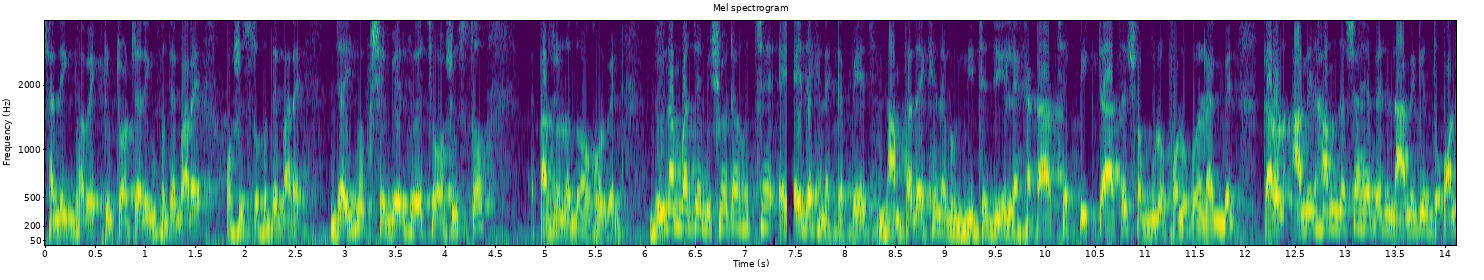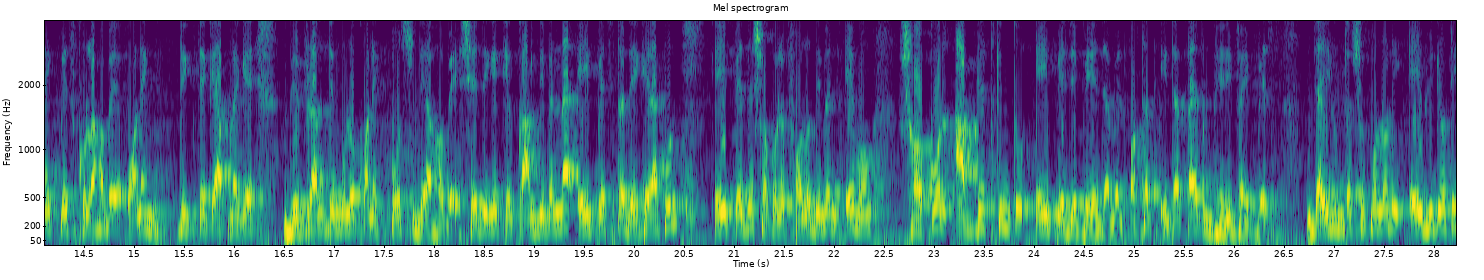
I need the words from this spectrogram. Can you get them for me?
শারীরিকভাবে একটু টর্চারিং হতে পারে, অসুস্থ হতে পারে। যাই হোক, সে বের হয়েছে অসুস্থ। তার জন্য দোয়া করবেন। দুই নাম্বার যে বিষয়টা হচ্ছে, এই দেখেন একটা পেজ নামটা দেখেন এবং নিচে যে লেখাটা আছে, পিকটা আছে, সবগুলো ফলো করে রাখবেন। কারণ আমির হামজা সাহেবের নামে কিন্তু অনেক পেজ খোলা হবে, অনেক দিক থেকে আপনাকে বিভ্রান্তিমূলক অনেক পোস্ট দেওয়া হবে। সেদিকে কেউ কান দিবেন না, এই পেজটা দেখে রাখুন, এই পেজে সকলে ফলো দিবেন এবং সকল আপডেট কিন্তু এই পেজে পেয়ে যাবেন। অর্থাৎ এটা তার ভেরিফাই পেজ যাই হোক দর্শক মন্ডলী, এই ভিডিওটি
